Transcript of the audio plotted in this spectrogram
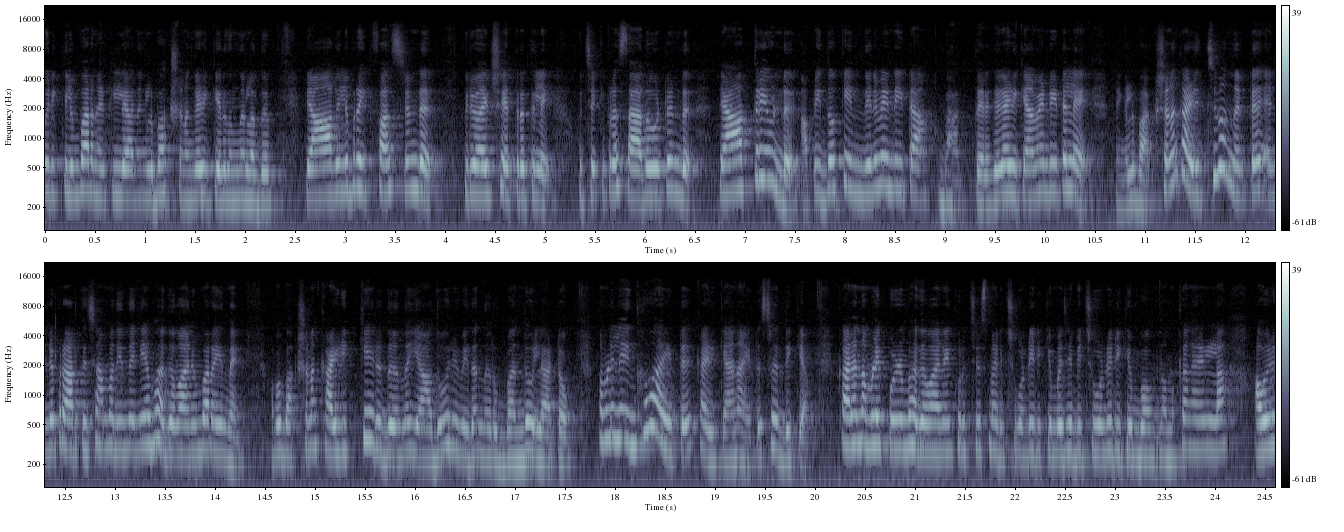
ഒരിക്കലും പറഞ്ഞിട്ടില്ല നിങ്ങൾ ഭക്ഷണം കഴിക്കരുത് എന്നുള്ളത്. രാവിലെ ബ്രേക്ക്ഫാസ്റ്റ് ഉണ്ട് ഗുരുവായൂർ ക്ഷേത്രത്തിലെ. ഉച്ചയ്ക്ക് പ്രസാദകൂട്ടുണ്ട് രാത്രിയുണ്ട്. അപ്പൊ ഇതൊക്കെ എന്തിനു വേണ്ടിയിട്ടാ? ഭക്തർക്ക് കഴിക്കാൻ വേണ്ടിയിട്ടല്ലേ? നിങ്ങൾ ഭക്ഷണം കഴിച്ചു വന്നിട്ട് എന്നെ പ്രാർത്ഥിച്ചാൽ മതി എന്ന് തന്നെയാ ഭഗവാനും പറയുന്നേ. അപ്പൊ ഭക്ഷണം കഴിക്കരുത് എന്ന് യാതൊരുവിധ നിർബന്ധമില്ല കേട്ടോ നമ്മൾ ലഘുവായിട്ട് കഴിക്കാനായിട്ട് ശ്രദ്ധിക്കാം. കാരണം നമ്മളെപ്പോഴും ഭഗവാനെ കുറിച്ച് സ്മരിച്ചുകൊണ്ടിരിക്കുമ്പോൾ ജപിച്ചുകൊണ്ടിരിക്കുമ്പോൾ നമുക്ക് അങ്ങനെയുള്ള ആ ഒരു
